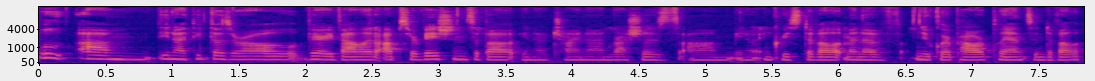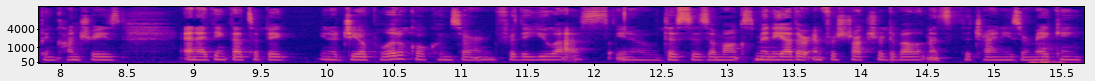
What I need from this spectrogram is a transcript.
Well, um, you know, I think those are all very valid observations about, you know, China and Russia's, um, you know, increased development of nuclear power plants in developing countries. And I think that's a big, you know, geopolitical concern for the U.S. You know, this is amongst many other infrastructure developments that the Chinese are making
